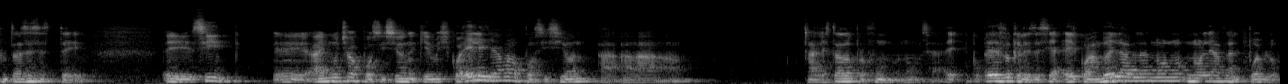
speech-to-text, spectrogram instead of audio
Entonces, este, eh, sí, eh, hay mucha oposición aquí en México. Él le llama oposición a, a- al estado profundo, ¿no? O sea, eh, es lo que les decía. Él cuando él habla no, no, no le habla al pueblo,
